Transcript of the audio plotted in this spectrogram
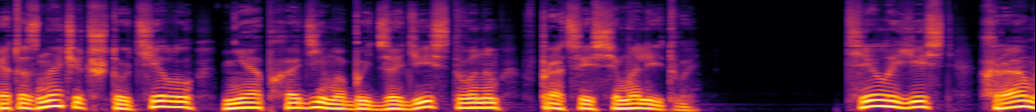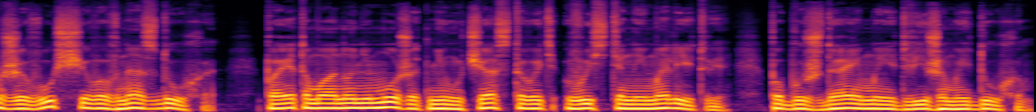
Это значит, что телу необходимо быть задействованным в процессе молитвы. Тело есть храм живущего в нас Духа, поэтому оно не может не участвовать в истинной молитве, побуждаемой и движимой Духом.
